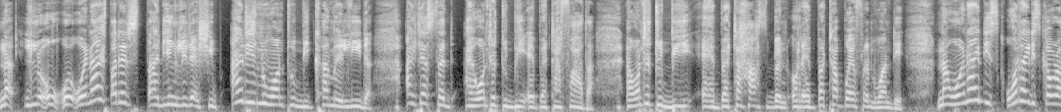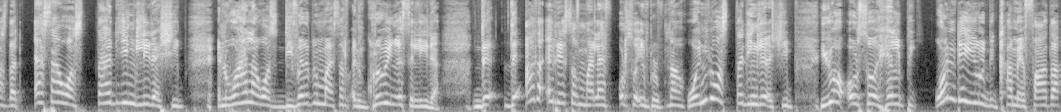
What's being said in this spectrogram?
Now, you know, when I started studying leadership, I didn't want to become a leader. I just said I wanted to be a better father. I wanted to be a better husband or a better boyfriend one day. Now, when I dis- what I discovered was that as I was studying leadership and while I was developing myself and growing as a leader, the, the other areas of my life also improved. Now, when you are studying leadership, you are also helping. One day you will become a father,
